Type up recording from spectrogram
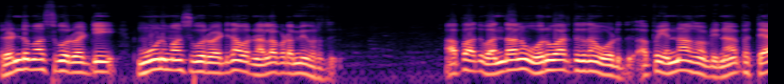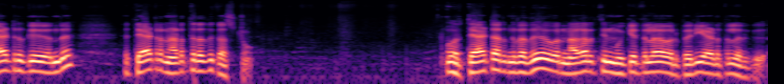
ரெண்டு மாதத்துக்கு ஒரு வாட்டி மூணு மாதத்துக்கு ஒரு வாட்டி தான் ஒரு நல்ல படமே வருது. அப்போ அது வந்தாலும் ஒரு வாரத்துக்கு தான் ஓடுது. அப்போ என்ன ஆகும் அப்படின்னா இப்போ தேட்டருக்கு வந்து தேட்டர் நடத்துறது கஷ்டம். ஒரு தேட்டருங்கிறது ஒரு நகரத்தின் முக்கியத்தில் ஒரு பெரிய இடத்துல இருக்குது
